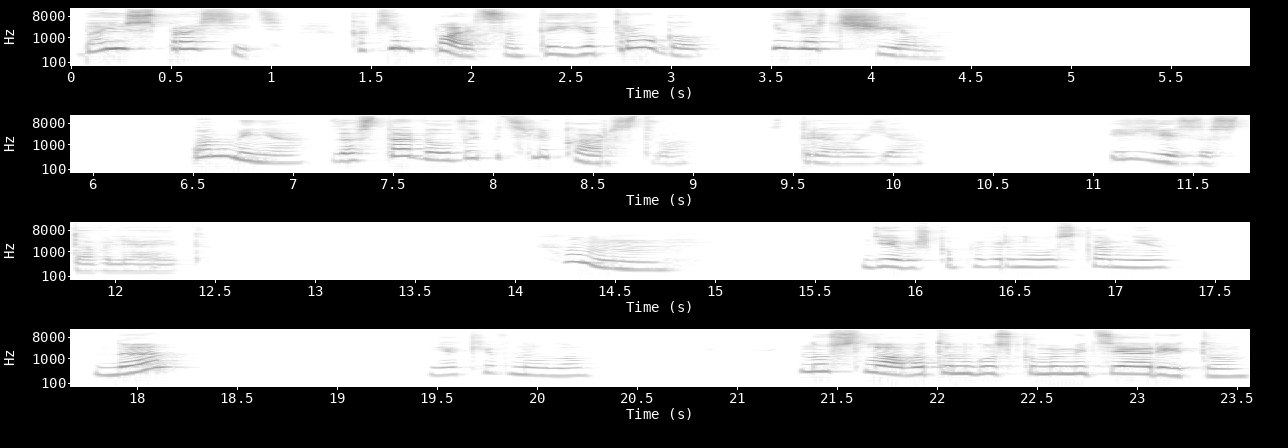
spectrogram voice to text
Боюсь спросить, каким пальцем ты ее трогал и зачем? Он меня заставил выпить лекарство, встряла я. И есть заставляет. Хм. Девушка повернулась ко мне. Да? Я кивнула. Ну, слава Тунгусскому метеориту.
